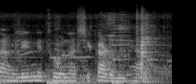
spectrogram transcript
चांगली निथळून अशी काढून घ्या.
